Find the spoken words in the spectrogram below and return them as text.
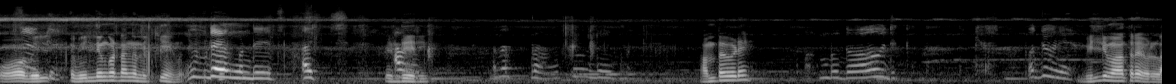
ഓ വില്ല് വില്ലും കൊണ്ടങ്ങ് നിൽക്കുകയാണ് കൊണ്ട് എന്തേരി അമ്പ എവിടെ? വില്ല് മാത്രമേ ഉള്ള?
